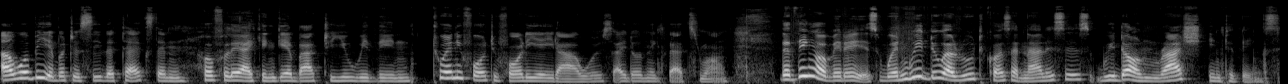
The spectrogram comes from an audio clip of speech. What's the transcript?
I will be able to see the text and hopefully I can get back to you within 24 to 48 hours. I don't think that's wrong. The thing of it is, when we do a root cause analysis, we don't rush into things.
